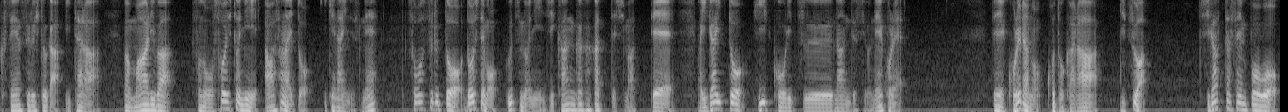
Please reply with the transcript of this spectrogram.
苦戦する人がいたら、まあ周りはその遅い人に合わさないといけないんですね。そうすると、どうしても打つのに時間がかかってしまって、まあ、意外と非効率なんですよね、これ。で、これらのことから、実は違った戦法を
